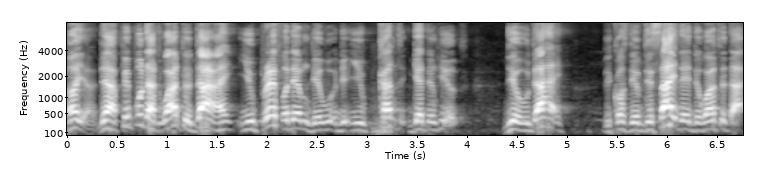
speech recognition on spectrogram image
Oh yeah, there are people that want to die. You pray for them, they you can't get them healed they will die because they've decided they want to die.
